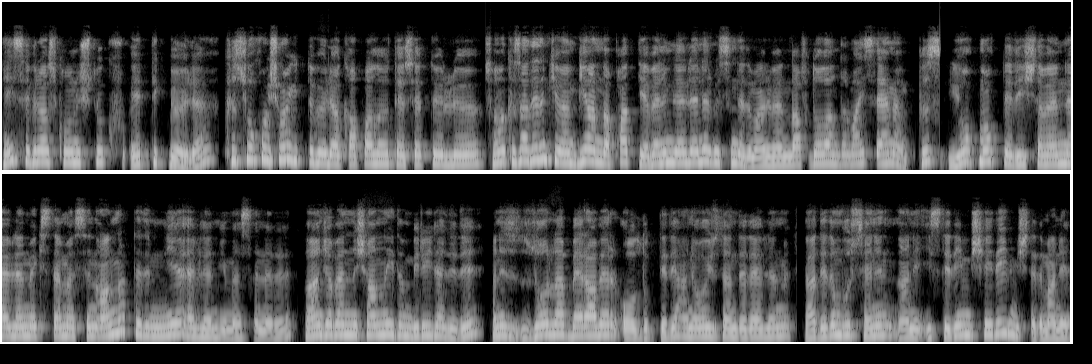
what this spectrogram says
Neyse biraz konuştuk ettik böyle. Kız çok hoşuma gitti böyle kapalı tesettürlü. Sonra kıza dedim ki ben bir anda pat diye benimle evlenir misin dedim. Hani ben lafı dolandırmayı sevmem. Sevmem. Kız yok mok dedi işte benimle evlenmek istemezsin. Anlat dedim niye evlenmeyeyim ben seninle dedi. Daha önce ben nişanlıydım biriyle dedi. Hani zorla beraber olduk dedi. Hani o yüzden dedi evlenme. Ya dedim bu senin hani istediğin bir şey değilmiş dedim. Hani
